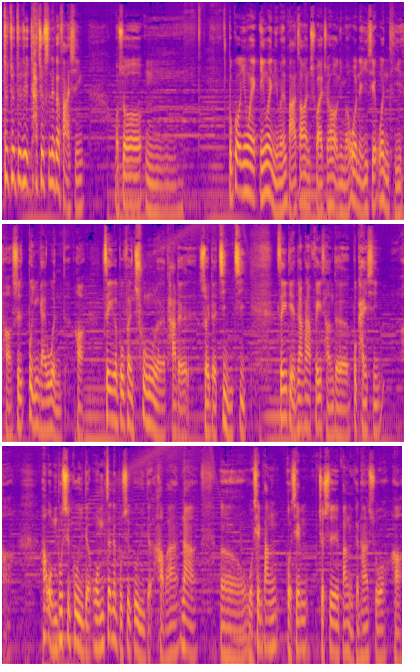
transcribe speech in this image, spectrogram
对对对对，他就是那个发型。我说嗯。”不过，因为因为你们把他召唤出来之后，你们问了一些问题，哈，是不应该问的，哈，这一个部分触怒了他的所谓的禁忌，这一点让他非常的不开心，好，好，我们不是故意的，我们真的不是故意的，好吧？那，呃，我先帮，我先就是帮你跟他说，哈，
